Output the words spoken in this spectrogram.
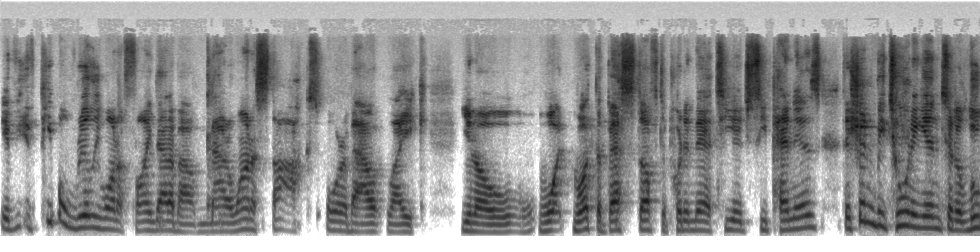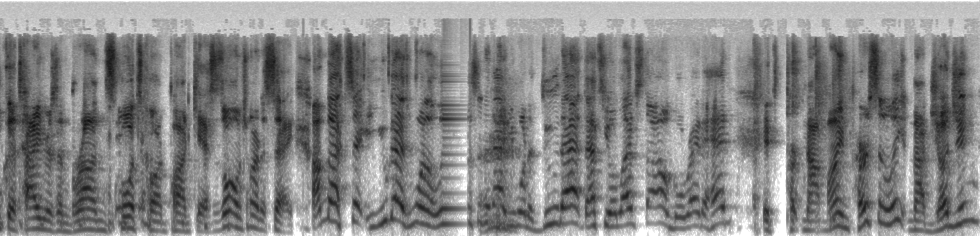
if if people really want to find out about marijuana stocks or about like you know what what the best stuff to put in their THC pen is, they shouldn't be tuning into the Luca Tigers and Bronze Sports Card podcast. Is all I'm trying to say. I'm not saying you guys want to listen to that. You want to do that. That's your lifestyle. Go right ahead. It's per- not mine personally. Not judging.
